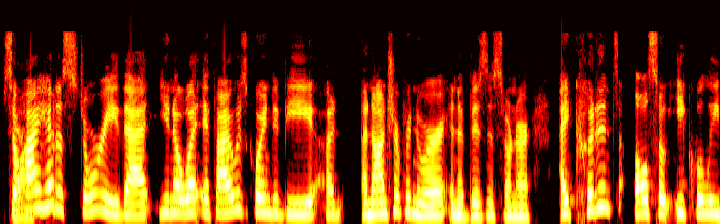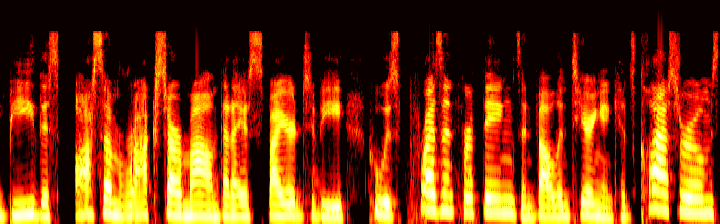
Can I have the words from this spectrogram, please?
So Yeah. I had a story that, you know what, if I was going to be an, an entrepreneur and a business owner, I couldn't also equally be this awesome rock star mom that I aspired to be, who was present for things and volunteering in kids' classrooms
